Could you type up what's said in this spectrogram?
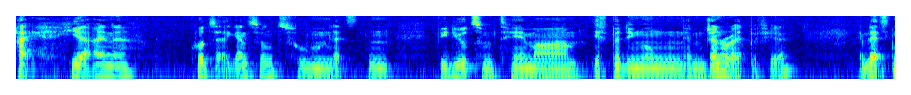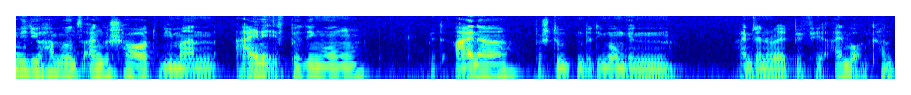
Hi, hier eine kurze Ergänzung zum letzten Video zum Thema if-Bedingungen im Generate-Befehl. Im letzten Video haben wir uns angeschaut, wie man eine if-Bedingung mit einer bestimmten Bedingung in einen Generate-Befehl einbauen kann.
